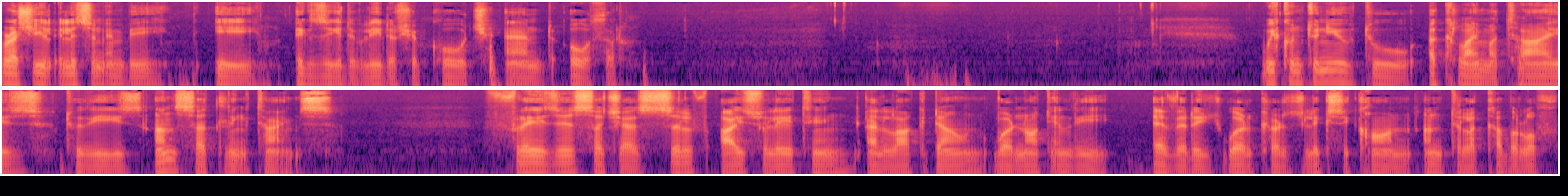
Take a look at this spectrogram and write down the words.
Rachel Ellison, MBE, executive leadership coach and author. We continue to acclimatize to these unsettling times. Phrases such as self isolating and lockdown were not in the average worker's lexicon until a couple of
